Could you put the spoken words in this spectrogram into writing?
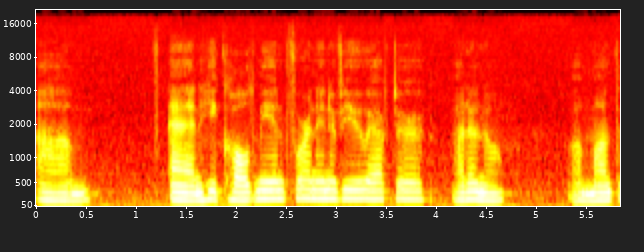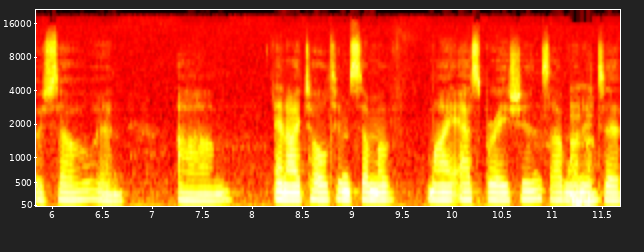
um, and he called me in for an interview after I don't know a month or so and um, and I told him some of my aspirations. I wanted to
